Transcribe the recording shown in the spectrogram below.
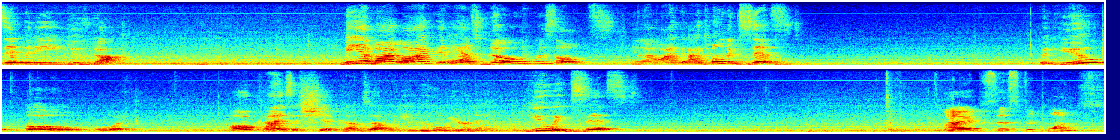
Zippity doo dah. Me and my life, it has no results. You know, I, I don't exist. But you? Oh boy. All kinds of shit comes up when you Google your name. You exist. I existed once.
